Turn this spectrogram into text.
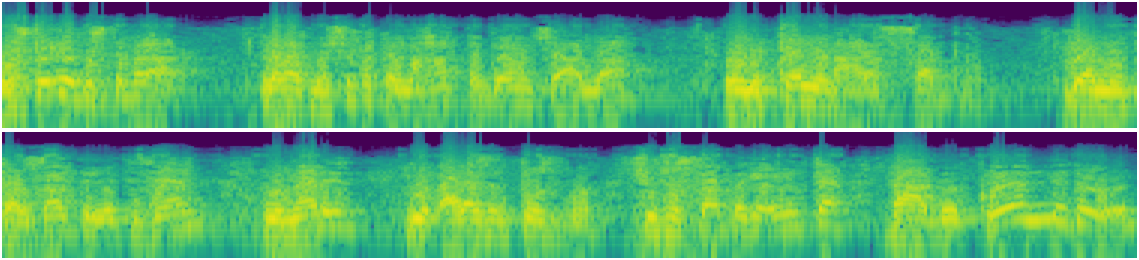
وافتكر باستمرار لغاية ما أشوفك المحطة الجاية إن شاء الله ونتكلم على الصبر. لأن أنت وصلت الالتزام ومرن يبقى لازم تصبر. شوف الصبر جاي إمتى؟ بعد كل دول.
